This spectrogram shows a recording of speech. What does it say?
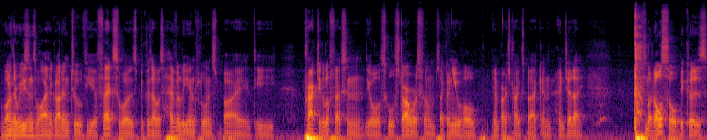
One of the reasons why I got into VFX was because I was heavily influenced by the practical effects in the old school Star Wars films, like A New Hope, Empire Strikes Back, and, and Jedi. but also because,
